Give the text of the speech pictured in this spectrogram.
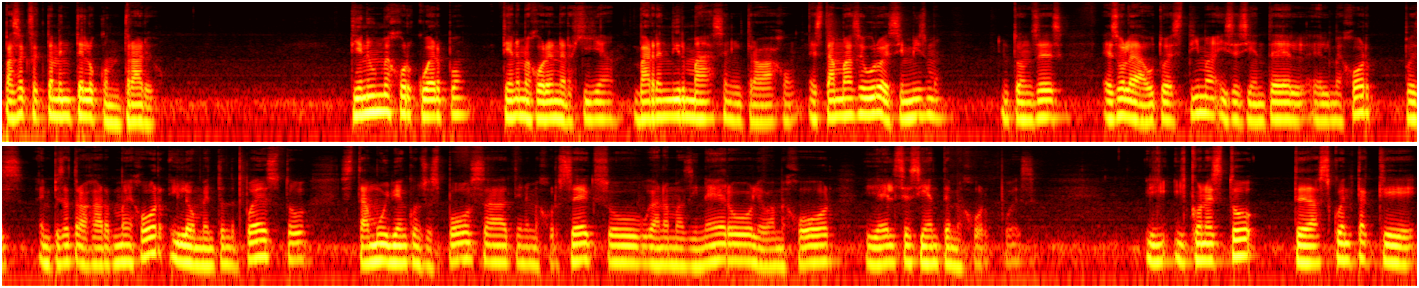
Pasa exactamente lo contrario. Tiene un mejor cuerpo, tiene mejor energía, va a rendir más en el trabajo, está más seguro de sí mismo. Entonces, eso le da autoestima y se siente el, el mejor pues empieza a trabajar mejor y le aumentan de puesto, está muy bien con su esposa, tiene mejor sexo, gana más dinero, le va mejor y él se siente mejor, pues. Y, y con esto te das cuenta que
